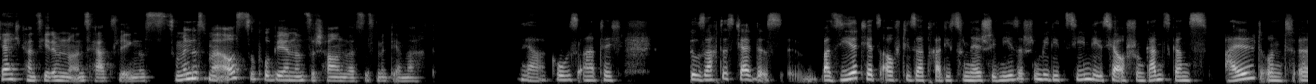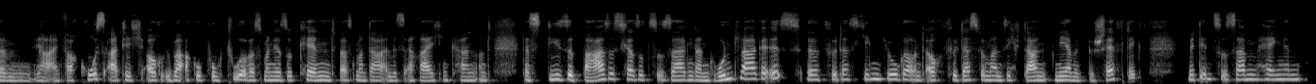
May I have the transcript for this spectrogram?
ja, ich kann es jedem nur ans Herz legen, das zumindest mal auszuprobieren und zu schauen, was es mit dir macht. Ja, großartig. Du sagtest ja, das basiert jetzt auf dieser traditionell chinesischen Medizin, die ist ja auch schon ganz, ganz alt und ähm, ja einfach großartig auch über Akupunktur, was man ja so kennt, was man da alles erreichen kann und dass diese Basis ja sozusagen dann Grundlage ist äh, für das Yin-Yoga und auch für das, wenn man sich da näher mit beschäftigt, mit den Zusammenhängen.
